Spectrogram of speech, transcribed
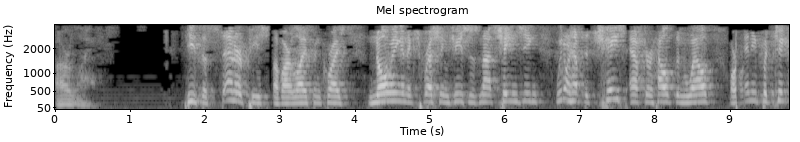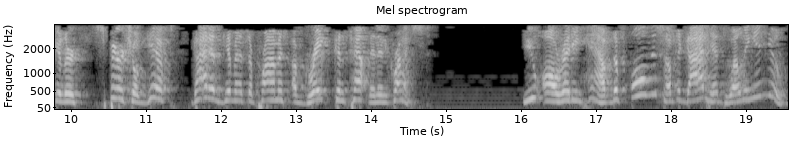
our life. He's the centerpiece of our life in Christ. Knowing and expressing Jesus, not changing. We don't have to chase after health and wealth or any particular spiritual gift. God has given us a promise of great contentment in Christ. You already have the fullness of the Godhead dwelling in you.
